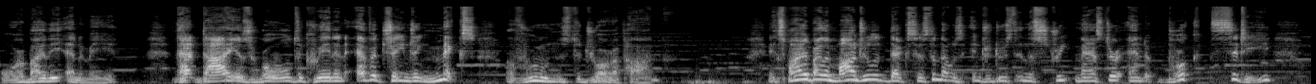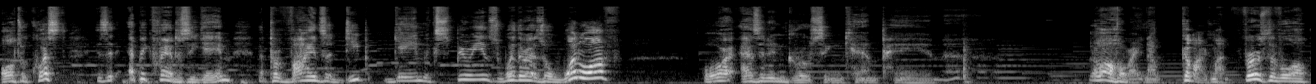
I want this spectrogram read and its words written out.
or by the enemy, that die is rolled to create an ever-changing mix of runes to draw upon. Inspired by the modular deck system that was introduced in the Street Master and Brook City, Altar Quest is an epic fantasy game that provides a deep game experience, whether as a one-off or as an engrossing campaign. All right, now come on, come on. First of all,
